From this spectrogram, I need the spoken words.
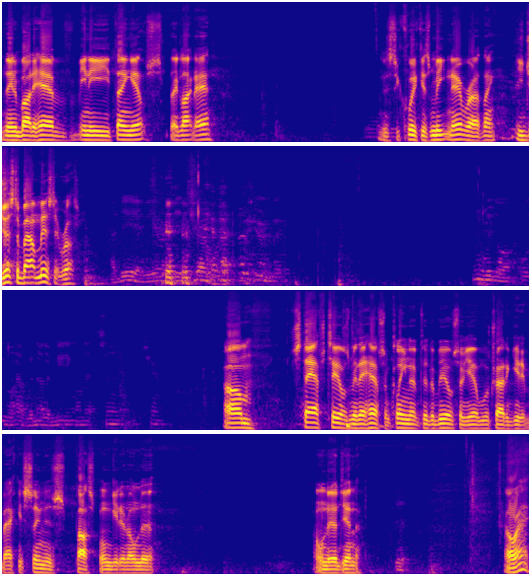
does anybody have anything else they'd like to add? This is the quickest meeting ever, I think. You just about missed it, Russ. I did, yeah, I did. When we gonna, we gonna have another meeting on that soon, Mr. Chairman? Um, staff tells me they have some cleanup to the bill, so yeah, we'll try to get it back as soon as possible and get it on the, on the agenda. Good. All right,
